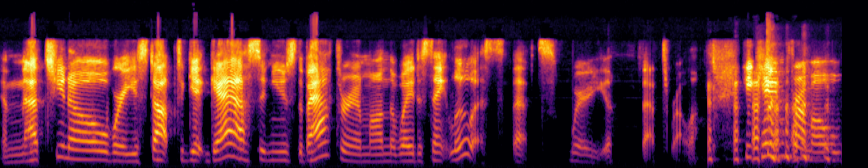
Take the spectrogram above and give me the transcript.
And that's, you know, where you stop to get gas and use the bathroom on the way to St. Louis. That's where you, that's Rolla. He came from a,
